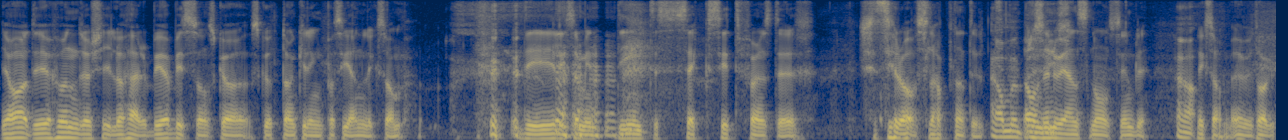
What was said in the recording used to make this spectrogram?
ja det är 100 kilo herrbebis som ska skutta omkring på scen liksom. Det är liksom inte, det är inte sexigt förrän det ser avslappnat ut. Ja, men Om det nu ens någonsin blir, Ja. liksom, överhuvudtaget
